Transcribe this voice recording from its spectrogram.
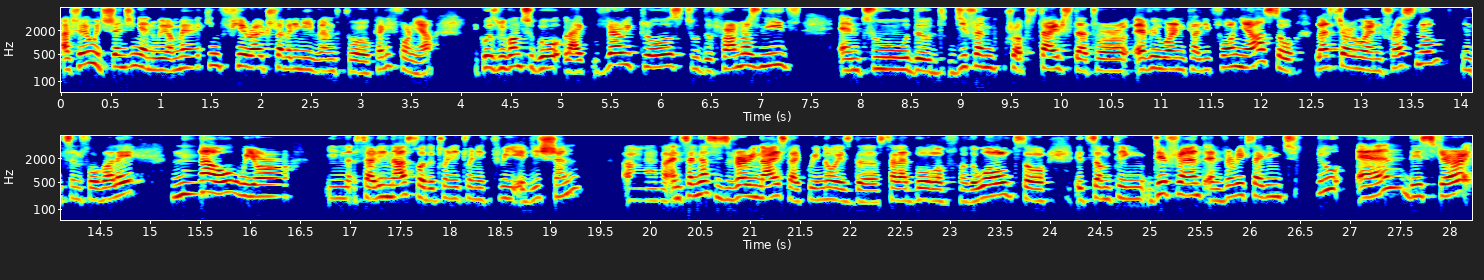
Actually, we're changing and we are making FIRA Out traveling event to California because we want to go like very close to the farmers' needs and to the different crops types that are everywhere in California. So last year we were in Fresno in Central Valley. Now we are in Salinas for the 2023 edition. Uh, and Salinas is very nice, like we know, is the salad bowl of the world. So it's something different and very exciting too. And this year,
